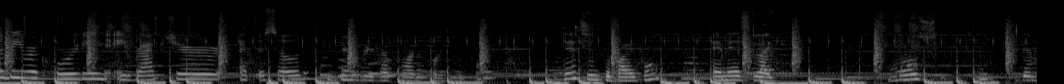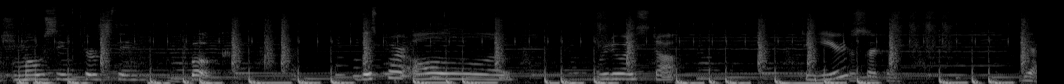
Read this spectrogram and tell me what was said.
to be recording a rapture episode You can read that part for people. This is the Bible, and it's like most the most interesting book. this part all of where do i stop to The years second. Yeah.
